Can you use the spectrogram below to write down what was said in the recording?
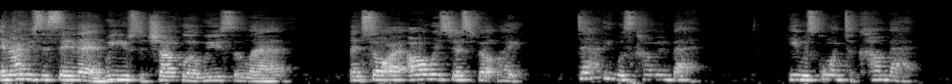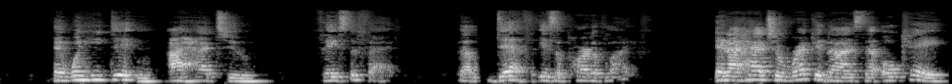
And I used to say that we used to chuckle and we used to laugh. And so I always just felt like daddy was coming back. He was going to come back. And when he didn't, I had to face the fact that death is a part of life. And I had to recognize that, okay,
